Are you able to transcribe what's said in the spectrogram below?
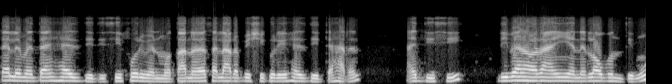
তেলের মধ্যে হেজ দিয়ে দিছি পরিমাণ মতো। আপনারা চাইলে আরও বেশি করে হেজ দিতে হারেন। আই দিছি। দিবার হরে আই এনে লবণ দিমু।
